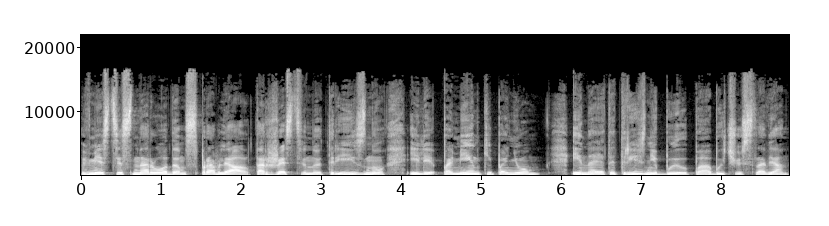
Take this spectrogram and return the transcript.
вместе с народом справлял торжественную тризну или поминки по нем. И на этой тризне был, по обычаю славян,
